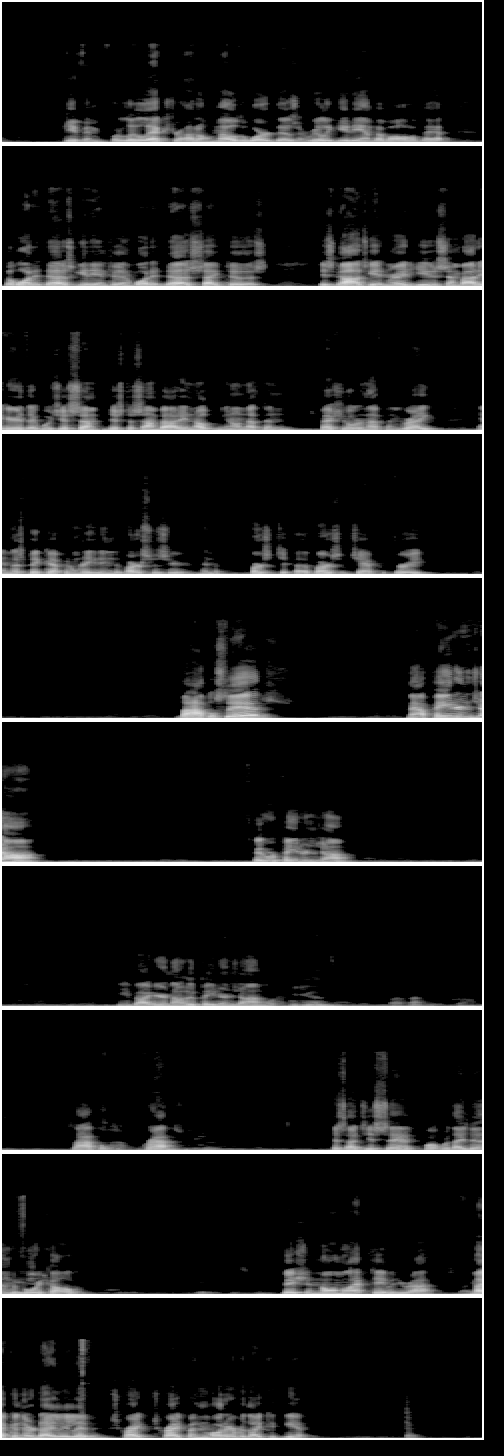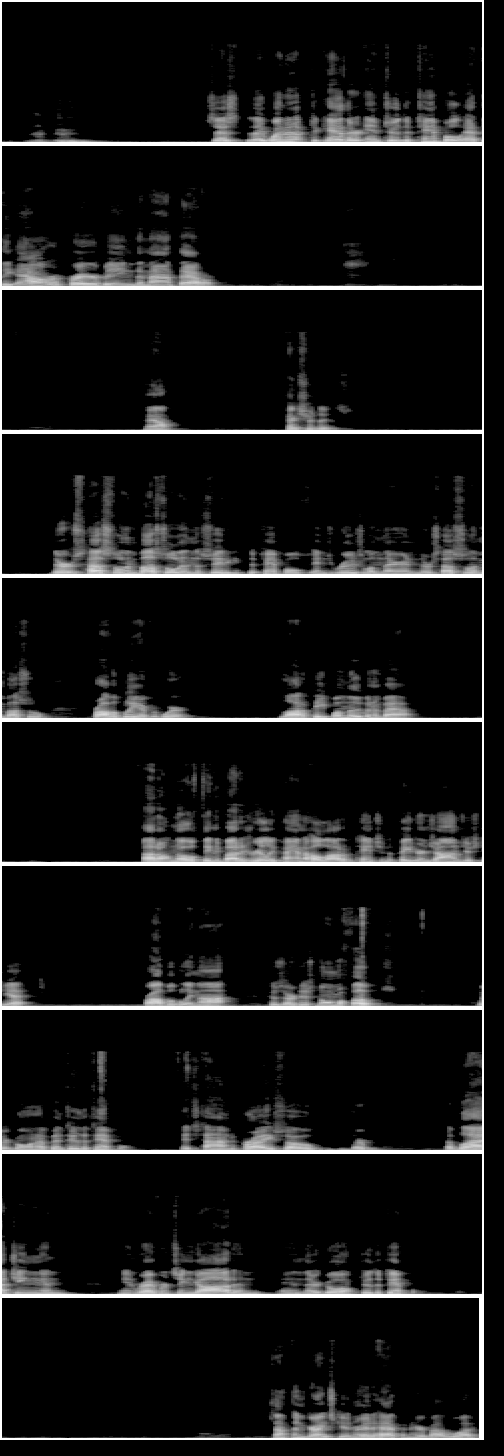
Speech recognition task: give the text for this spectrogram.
give him for a little extra. I don't know. The word doesn't really get into all of that. But what it does get into and what it does say to us is God's getting ready to use somebody here that was just some just a somebody, no, you know, nothing special or nothing great. And let's pick up and read in the verses here in the first uh, verse of chapter three. Bible says, now Peter and John. Who were Peter and John? Anybody here know who Peter and John were? Disciples, Christ. As I just said, what were they doing before he called them? Fishing, normal activity, right? Making their daily living, scrape, scraping whatever they could get. Says they went up together into the temple at the hour of prayer, being the ninth hour. Now, picture this. There's hustle and bustle in the city, the temples in Jerusalem there, and there's hustle and bustle probably everywhere. A lot of people moving about. I don't know if anybody's really paying a whole lot of attention to Peter and John just yet. Probably not, because they're just normal folks. They're going up into the temple. It's time to pray, so they're obliging and, and reverencing God, and, and they're going to the temple. Something great's getting ready to happen here, by the way.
